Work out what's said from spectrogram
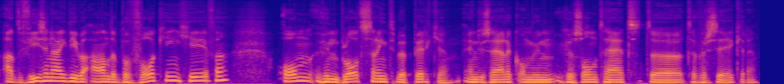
adviezen eigenlijk die we aan de bevolking geven om hun blootstelling te beperken. En dus eigenlijk om hun gezondheid te, te verzekeren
